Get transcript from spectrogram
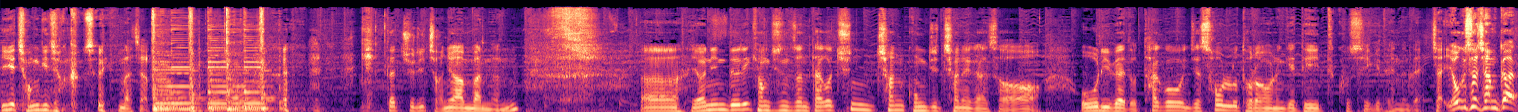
이게 정기적금 소리가 나잖아요. 기타 줄이 전혀 안 맞는. 어, 연인들이 경춘선 타고 춘천 공지천에 가서 오리배도 타고 이제 서울로 돌아오는 게 데이트 코스이기도 했는데 자 여기서 잠깐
